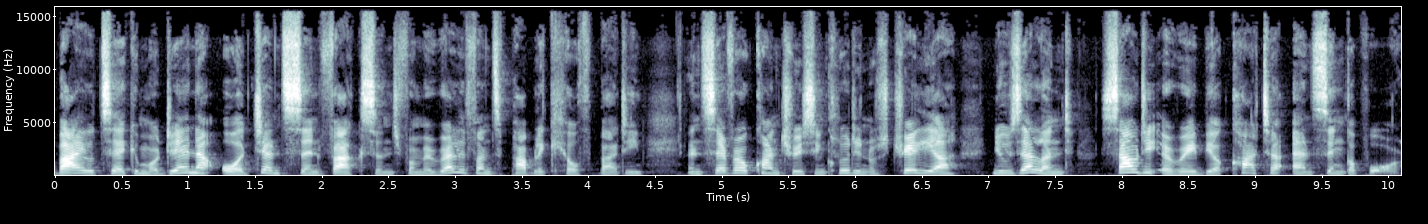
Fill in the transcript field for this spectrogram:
BioNTech, Moderna, or Janssen vaccines from a relevant public health body in several countries, including Australia, New Zealand, Saudi Arabia, Qatar, and Singapore.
